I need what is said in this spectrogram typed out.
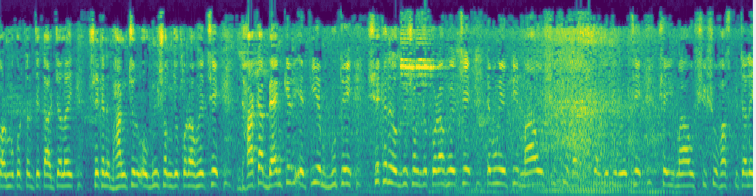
কর্মকর্তার যে কার্যালয়, সেখানে ভাঙচুর, অগ্নিসংযোগ করা হয়েছে। ঢাকা ব্যাংকের এটিএম বুথে সেখানে অগ্নিসংযোগ করা হয়েছে এবং একটি মা ও শিশু হসপিটাল যেটি রয়েছে, সেই মা ও শিশু হসপিটালে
